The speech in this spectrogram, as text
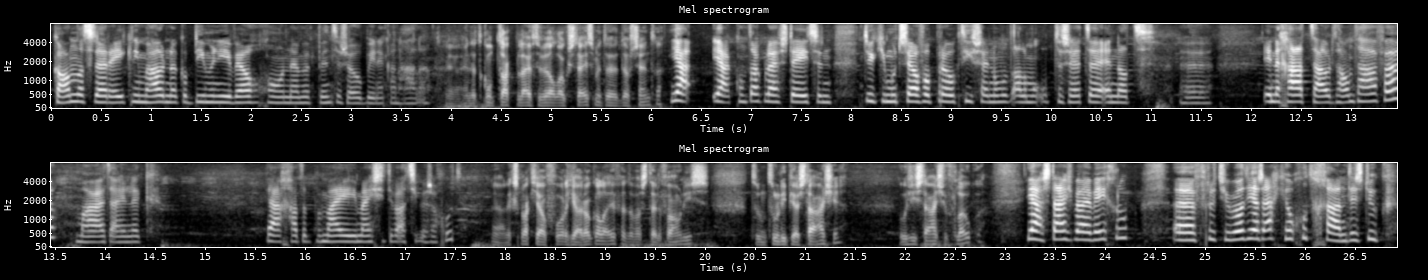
kan. Dat ze daar rekening mee houden. En dat ik op die manier wel gewoon mijn punten zo binnen kan halen. Ja, en dat contact blijft er wel ook steeds met de docenten? Ja, ja contact blijft steeds. En natuurlijk, je moet zelf wel proactief zijn om het allemaal op te zetten. En dat in de gaten houden, handhaven. Maar uiteindelijk ja, gaat het bij mij in mijn situatie best wel goed. Ja, ik sprak jou vorig jaar ook al even, dat was telefonisch. Toen, toen liep jij stage. Hoe is die stage verlopen? Ja, stage bij W-groep. Uh, Fruity World ja, is eigenlijk heel goed gegaan. Het is natuurlijk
